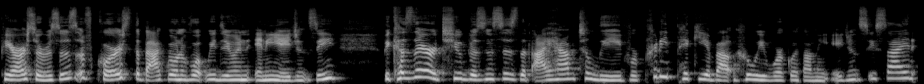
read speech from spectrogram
PR services, of course, the backbone of what we do in any agency. Because there are two businesses that I have to lead, we're pretty picky about who we work with on the agency side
